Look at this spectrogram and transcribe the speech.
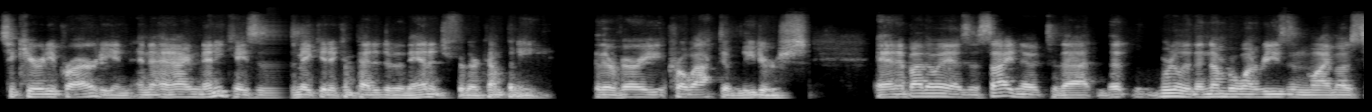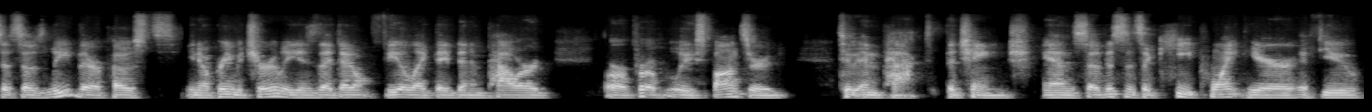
security priority and, and, and in many cases make it a competitive advantage for their company. They're very proactive leaders. And by the way, as a side note to that, that really the number one reason why most CISOs leave their posts, you know, prematurely is that they don't feel like they've been empowered or appropriately sponsored to impact the change. And so this is a key point here if you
